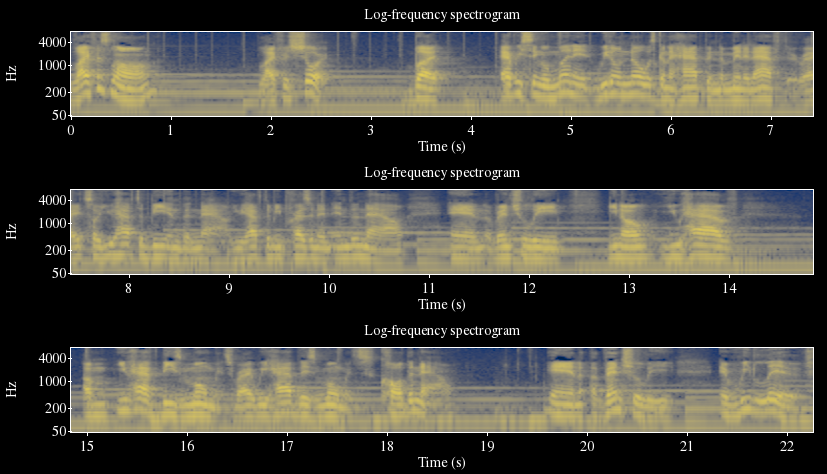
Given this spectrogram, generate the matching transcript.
Life is long, life is short, but every single minute, we don't know what's going to happen the minute after, right? So you have to be in the now. You have to be present in the now, and eventually, you know, you have um, you have these moments, right? We have these moments called the now. And eventually, if we live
